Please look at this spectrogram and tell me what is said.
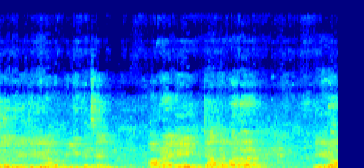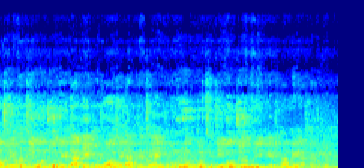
চৌধুরী, যিনি নাটকটি লিখেছেন। আমরা এই যাত্রাপালার যিনি রচয়িতা জীবন চৌধুরী, তাকে একটু মঞ্চে ডাকতে চাই। অনুরোধ করছি জীবন চৌধুরীকে সামনে আসার জন্য।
